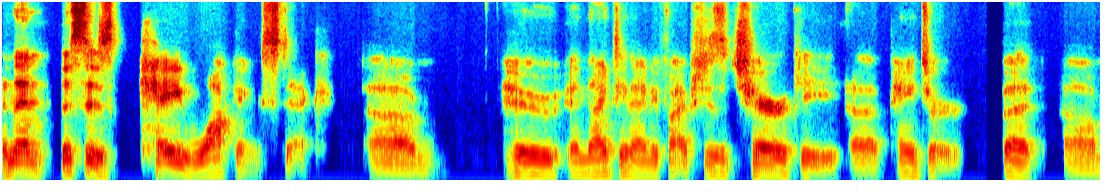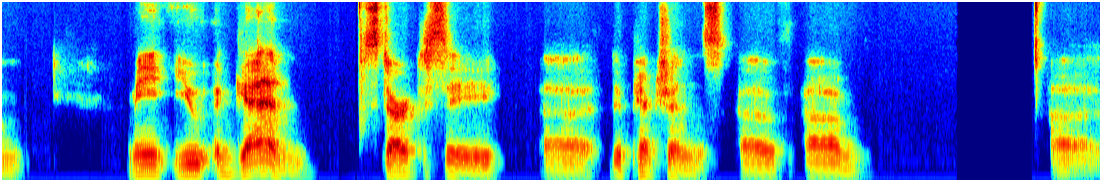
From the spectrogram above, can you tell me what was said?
and then this is Kay Walking Stick, um, who in 1995, she's a Cherokee uh, painter, but um, me, you again start to see uh, depictions of um, uh,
